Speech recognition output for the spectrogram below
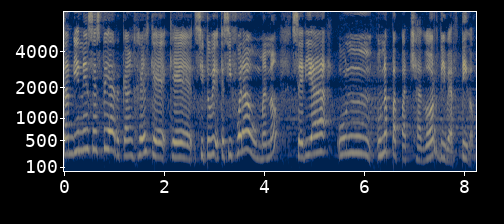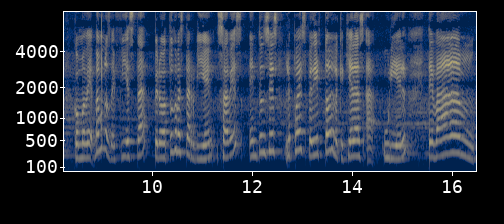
también es este arcángel que, que, si, que si fuera humano sería un, un, apapachador divertido, como de vámonos de fiesta, pero todo va a estar bien, ¿sabes? Entonces le puedes pedir todo lo que quieras a Uriel, te va mm,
